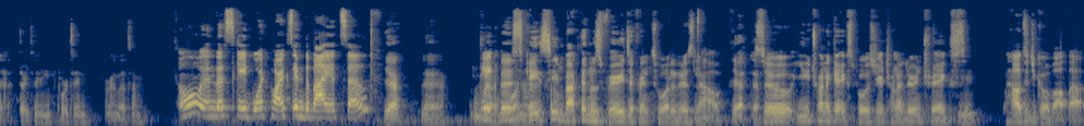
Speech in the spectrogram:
Yeah, 13, 14, around that time. oh, in the skateboard parks in Dubai itself. Yeah, yeah, yeah. But the skate scene so- back then was very different to what it is now. Yeah, definitely. So you trying to get exposed, you're trying to learn tricks. Mhm. How did you go about that?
